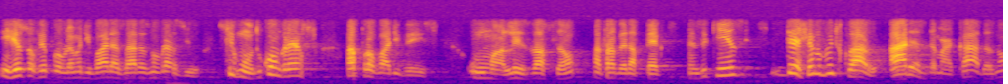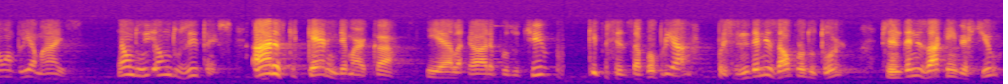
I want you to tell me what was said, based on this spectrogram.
e resolver problema de várias áreas no Brasil. Segundo, o Congresso aprovar de vez uma legislação através da PEC 215, deixando muito claro, áreas demarcadas não amplia mais. É um, do, é um dos itens. Áreas que querem demarcar e ela é área produtiva, que precisa se apropriar, precisa indenizar o produtor, precisa indenizar quem investiu.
